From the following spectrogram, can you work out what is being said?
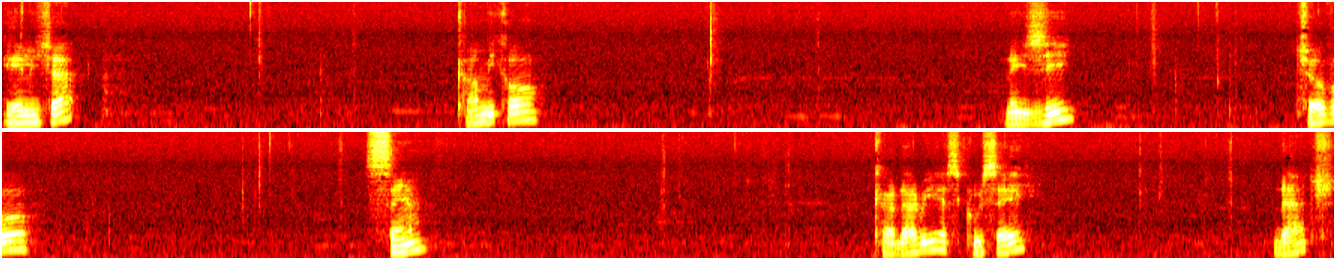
Elisha, Kamiko, Neji, Chovo, Sam, Kadarius Crusade, Dash,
